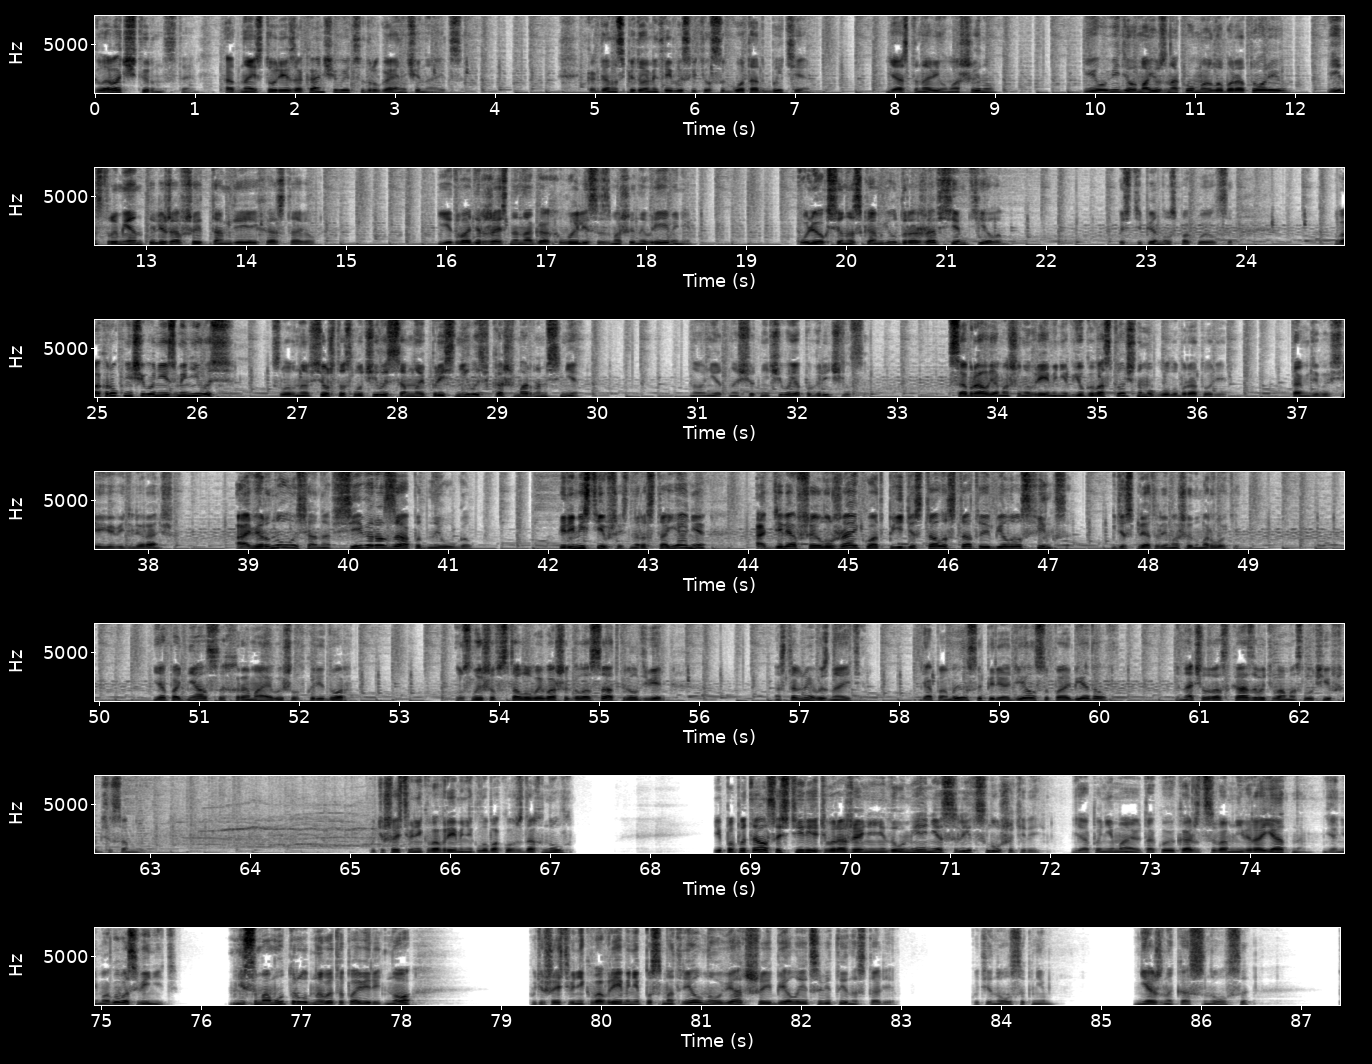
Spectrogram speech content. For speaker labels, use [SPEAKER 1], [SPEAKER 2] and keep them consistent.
[SPEAKER 1] Глава 14. Одна история заканчивается, другая начинается. Когда на спидометре высветился год отбытия, я остановил машину и увидел мою знакомую лабораторию и инструменты, лежавшие там, где я их оставил. Едва держась на ногах, вылез из машины времени, улегся на скамью, дрожа всем телом. Постепенно успокоился. Вокруг ничего не изменилось, словно все, что случилось со мной, приснилось в кошмарном сне. Но нет, насчет ничего я погорячился. Собрал я машину времени в юго-восточном углу лаборатории, там, где вы все ее видели раньше, а вернулась она в северо-западный угол, переместившись на расстояние, отделявшее лужайку от пьедестала статуи Белого Сфинкса, где спрятали машину Марлоки. Я поднялся, хромая, вышел в коридор. Услышав в столовой ваши голоса, открыл дверь. Остальное вы знаете. Я помылся, переоделся, пообедал и начал рассказывать вам о случившемся со мной. Путешественник во времени глубоко вздохнул и попытался стереть выражение недоумения с лиц слушателей. Я понимаю, такое кажется вам невероятным, я не могу вас винить. Мне самому трудно в это поверить, но... Путешественник во времени посмотрел на увядшие белые цветы на столе. Потянулся к ним, нежно коснулся,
